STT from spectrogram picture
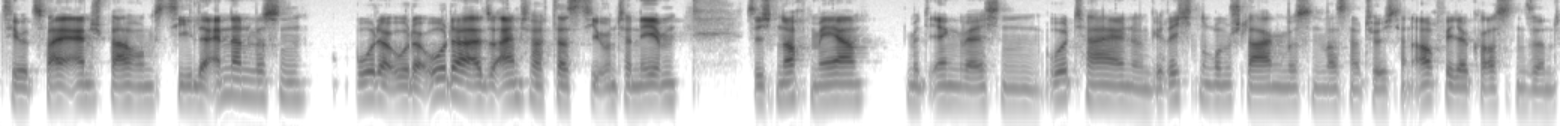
CO2-Einsparungsziele ändern müssen. Oder, oder, oder. Also einfach, dass die Unternehmen sich noch mehr mit irgendwelchen Urteilen und Gerichten rumschlagen müssen, was natürlich dann auch wieder Kosten sind.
